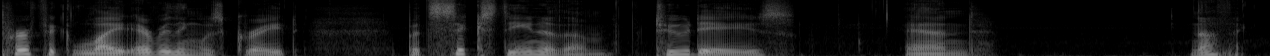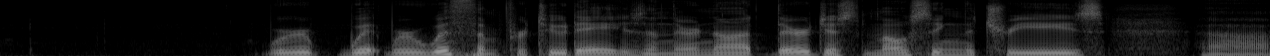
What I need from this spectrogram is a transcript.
perfect light. Everything was great, but 16 of them, two days, and nothing. We're we're with them for two days, and they're not. They're just mousing the trees, uh,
